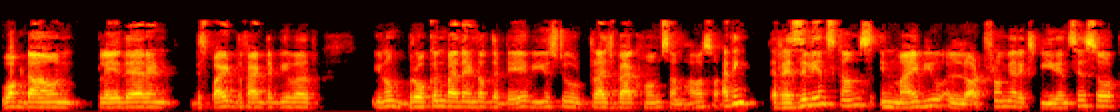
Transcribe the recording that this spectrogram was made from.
walk down play there and despite the fact that we were you know broken by the end of the day we used to trudge back home somehow. So i think resilience comes in my view a lot from your experiences. So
